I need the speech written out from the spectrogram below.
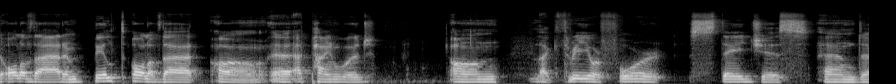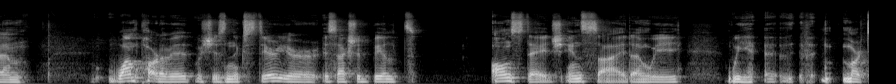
all of that and built all of that uh, uh, at Pinewood on like three or four stages, and um, one part of it, which is an exterior, is actually built on stage inside, and we we uh, Mark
